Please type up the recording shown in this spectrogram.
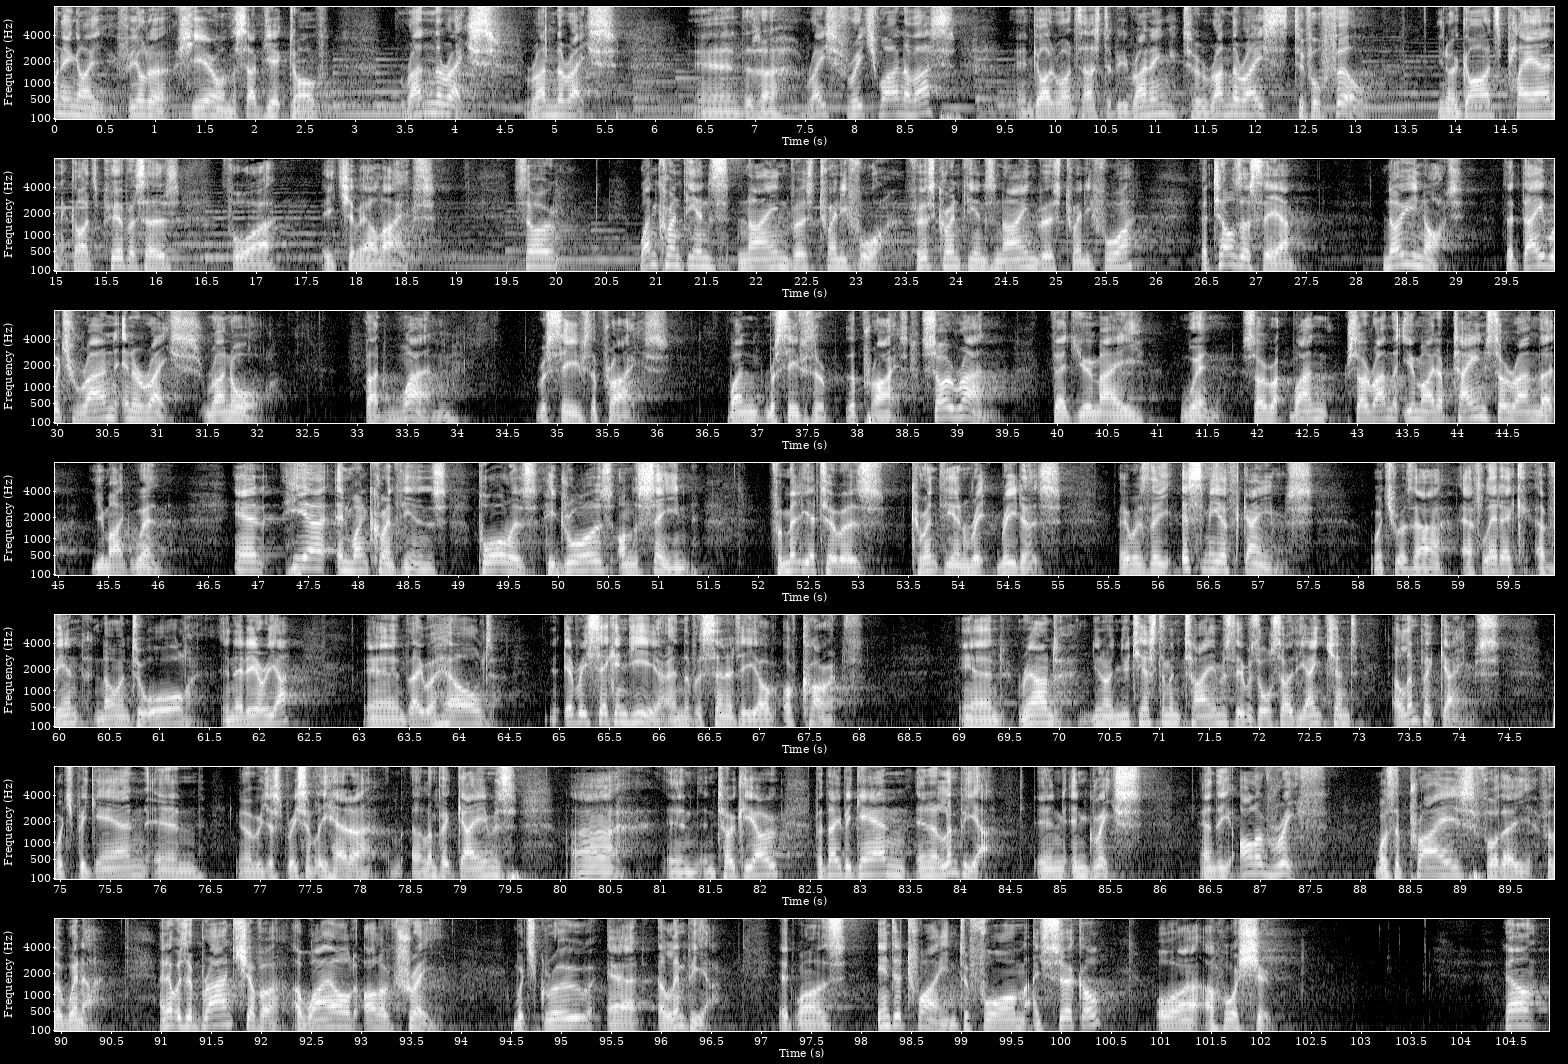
Morning, I feel to share on the subject of run the race, run the race. And there's a race for each one of us, and God wants us to be running, to run the race, to fulfill, you know, God's plan, God's purposes for each of our lives. So, 1 Corinthians 9, verse 24. 1 Corinthians 9, verse 24, it tells us there, Know ye not that they which run in a race run all, but one receives the prize. One receives the, the prize. So run that you may win. So, one, so run that you might obtain, so run that you might win. And here in 1 Corinthians, Paul is, he draws on the scene familiar to his Corinthian re- readers. It was the Isthmian Games which was an athletic event known to all in that area. And they were held every second year in the vicinity of, of Corinth. And around, you know, New Testament times, there was also the ancient Olympic Games, which began in, you know, we just recently had a Olympic Games uh, in, in Tokyo, but they began in Olympia in, in Greece. And the olive wreath was the prize for the, for the winner. And it was a branch of a, a wild olive tree which grew at Olympia. It was intertwined to form a circle or a horseshoe. Now,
